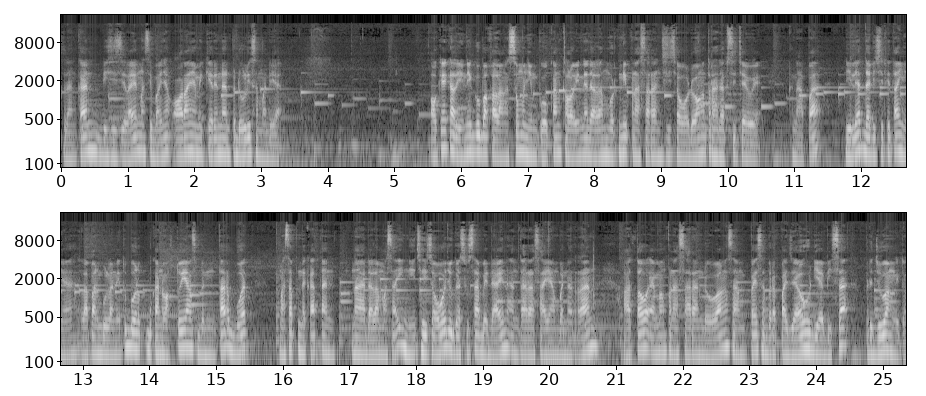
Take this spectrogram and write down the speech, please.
Sedangkan di sisi lain masih banyak orang yang mikirin dan peduli sama dia. Oke, kali ini gue bakal langsung menyimpulkan kalau ini adalah murni penasaran si cowok doang terhadap si cewek Kenapa? Dilihat dari ceritanya, 8 bulan itu bukan waktu yang sebentar buat masa pendekatan. Nah, dalam masa ini, si cowok juga susah bedain antara sayang beneran atau emang penasaran doang sampai seberapa jauh dia bisa berjuang gitu.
